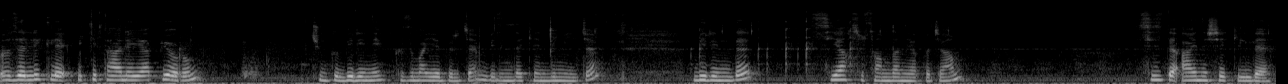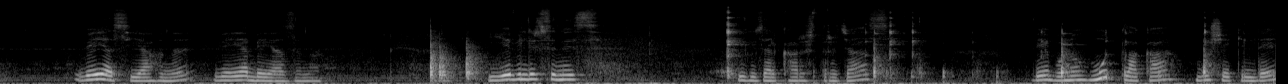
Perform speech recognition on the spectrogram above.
özellikle iki tane yapıyorum. Çünkü birini kızıma yedireceğim, birinde kendim yiyeceğim. Birinde siyah susamdan yapacağım. Siz de aynı şekilde veya siyahını veya beyazını yiyebilirsiniz. Bir güzel karıştıracağız. Ve bunu mutlaka bu şekilde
